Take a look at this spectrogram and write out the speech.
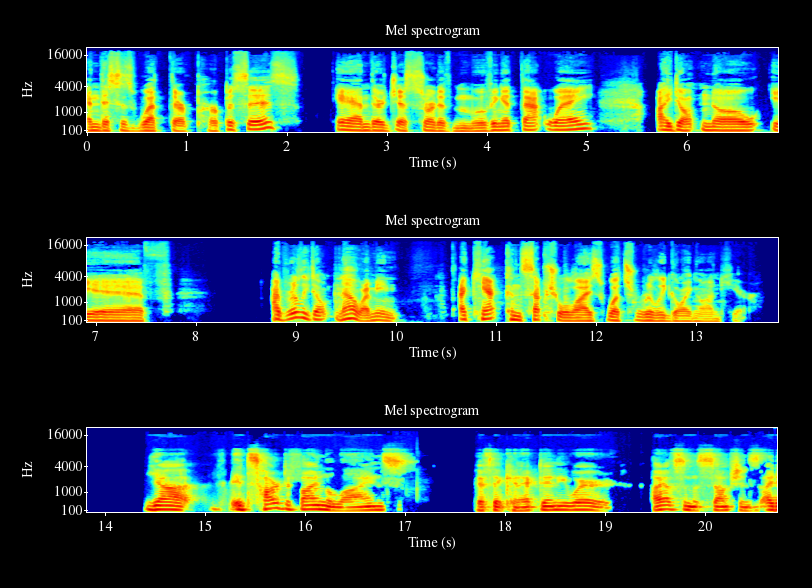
and this is what their purpose is and they're just sort of moving it that way. I don't know if I really don't know. I mean, I can't conceptualize what's really going on here. Yeah, it's hard to find the lines if they connect anywhere. I have some assumptions. I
